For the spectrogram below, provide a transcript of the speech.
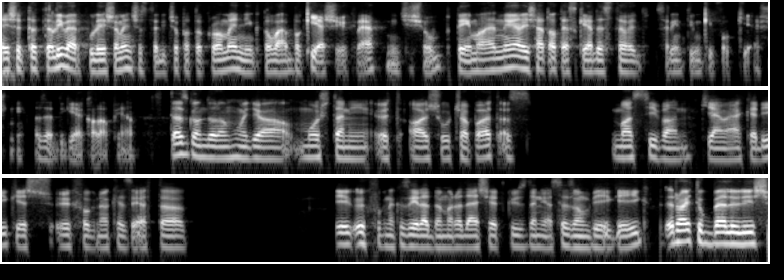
És tehát a Liverpool és a Manchesteri csapatokról menjünk tovább a kiesőkre, nincs is jobb téma ennél, és hát Atesz kérdezte, hogy szerintünk ki fog kiesni az eddigiek alapján. De azt gondolom, hogy a mostani öt alsó csapat az masszívan kiemelkedik, és ők fognak ezért a ők fognak az életben maradásért küzdeni a szezon végéig. Rajtuk belül is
